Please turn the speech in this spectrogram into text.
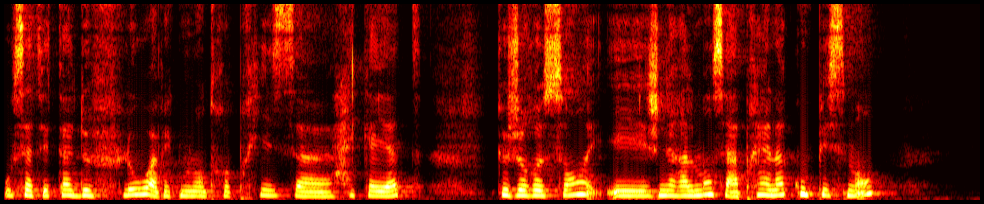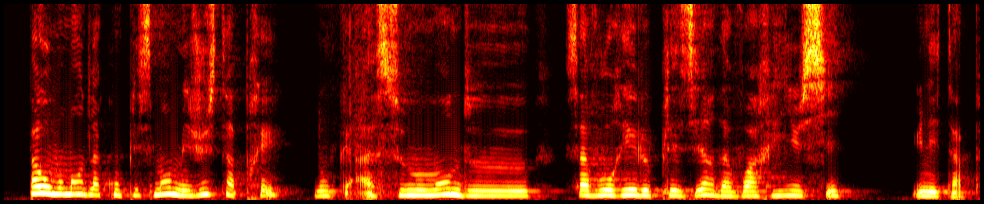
où cet état de flow avec mon entreprise Hakayat que je ressens et généralement c'est après un accomplissement, pas au moment de l'accomplissement mais juste après donc à ce moment de savourer le plaisir d'avoir réussi une étape.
